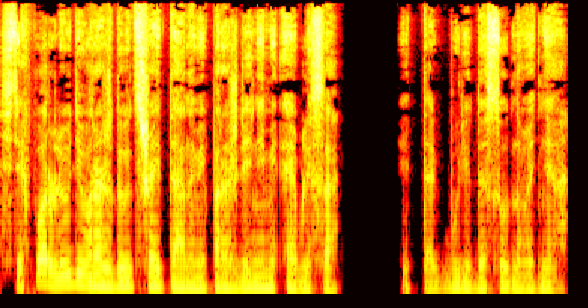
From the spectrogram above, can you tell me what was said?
С тех пор люди враждуют с шайтанами, порождениями Эблиса. И так будет до судного дня.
